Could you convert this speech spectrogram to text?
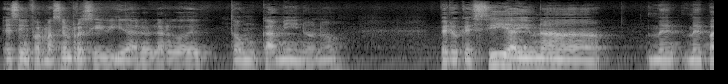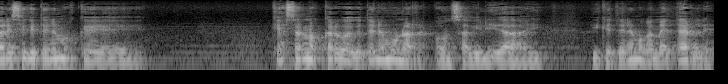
esa información recibida a lo largo de todo un camino, ¿no? Pero que sí hay una... Me, parece que tenemos que, que hacernos cargo de que tenemos una responsabilidad y, y que tenemos que meterle.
